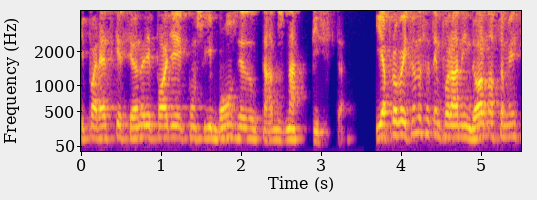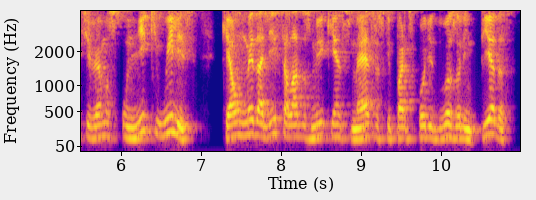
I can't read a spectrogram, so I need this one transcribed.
e parece que esse ano ele pode conseguir bons resultados na pista. E aproveitando essa temporada indoor, nós também tivemos o Nick Willis, que é um medalhista lá dos 1.500 metros que participou de duas Olimpíadas,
